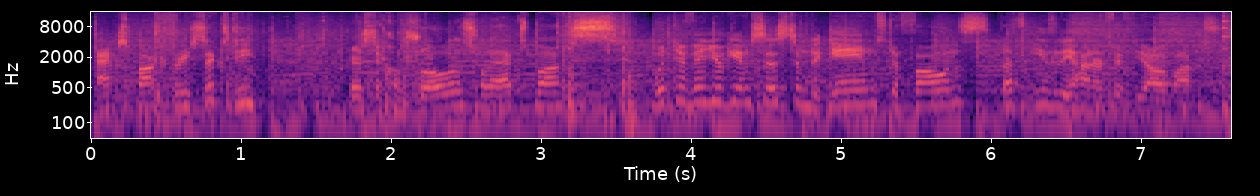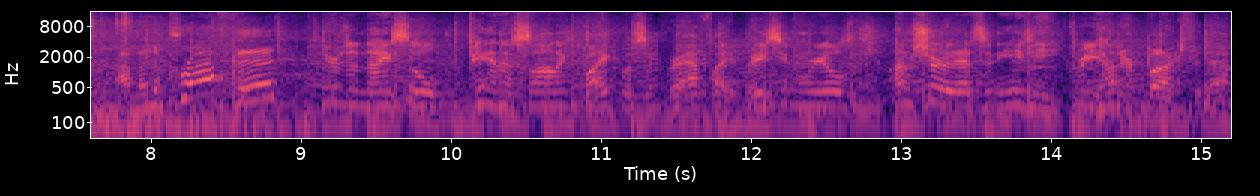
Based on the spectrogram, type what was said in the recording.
Xbox 360. There's the controllers for the Xbox. With the video game system, the games, the phones, that's easily $150 box. I'm in the profit. Here's a nice little Panasonic bike with some graphite racing wheels. I'm sure that's an easy 300 bucks for that.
